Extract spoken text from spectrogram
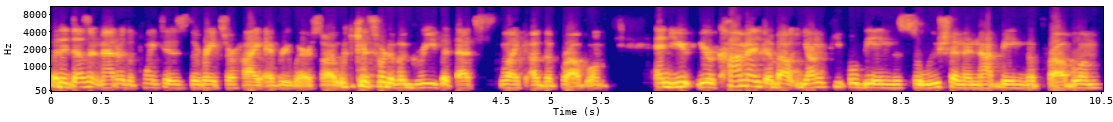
But it doesn't matter. The point is the rates are high everywhere. So I would can sort of agree that that's like uh, the problem. And you, your comment about young people being the solution and not being the problem,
